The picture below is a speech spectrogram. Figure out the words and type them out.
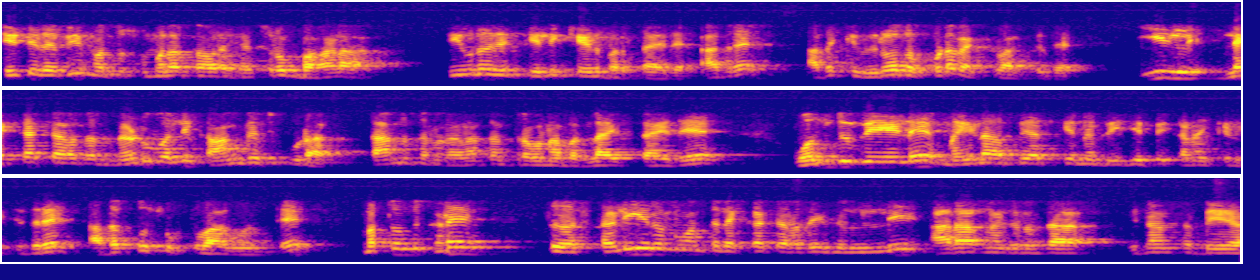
ಸಿಟಿ ರವಿ ಮತ್ತು ಸುಮಲತಾ ಅವರ ಹೆಸರು ಬಹಳ ತೀವ್ರ ರೀತಿಯಲ್ಲಿ ಕೇಳಿ ಬರ್ತಾ ಇದೆ. ಆದ್ರೆ ಅದಕ್ಕೆ ವಿರೋಧ ಕೂಡ ವ್ಯಕ್ತವಾಗ್ತಿದೆ. ಈ ಲೆಕ್ಕಾಚಾರದ ನಡುವಲ್ಲಿ ಕಾಂಗ್ರೆಸ್ ಕೂಡ ತಾನು ತನ್ನ ರಣತಂತ್ರವನ್ನ ಬದಲಾಯಿಸ್ತಾ ಇದೆ. ಒಂದು ವೇಳೆ ಮಹಿಳಾ ಅಭ್ಯರ್ಥಿಯನ್ನ ಬಿಜೆಪಿ ಕಣಕ್ಕಿಳಿಸಿದ್ರೆ ಅದಕ್ಕೂ ಸೂಕ್ತವಾಗುವಂತೆ. ಮತ್ತೊಂದು ಕಡೆ ಸ್ಥಳೀಯರು ಅನ್ನುವಂತ ಲೆಕ್ಕಾಚಾರದ ಹಿನ್ನೆಲೆಯಲ್ಲಿ ಆರ್ ಆರ್ ನಗರದ ವಿಧಾನಸಭೆಯ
